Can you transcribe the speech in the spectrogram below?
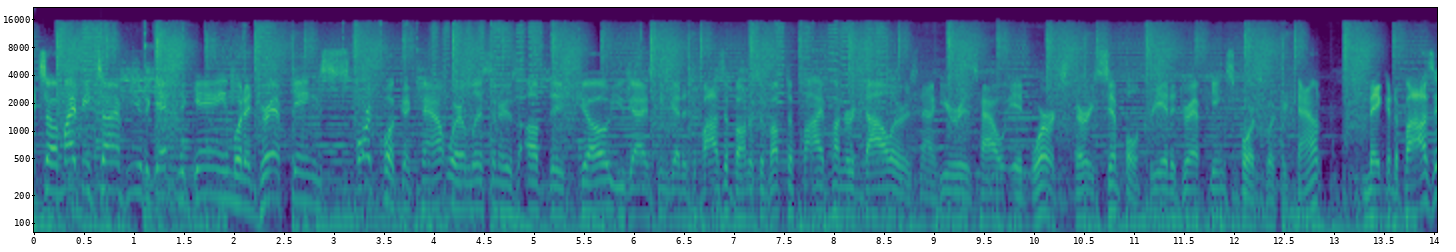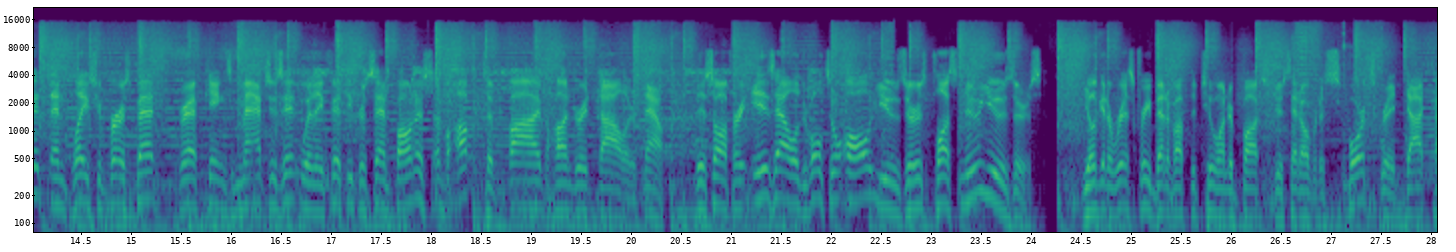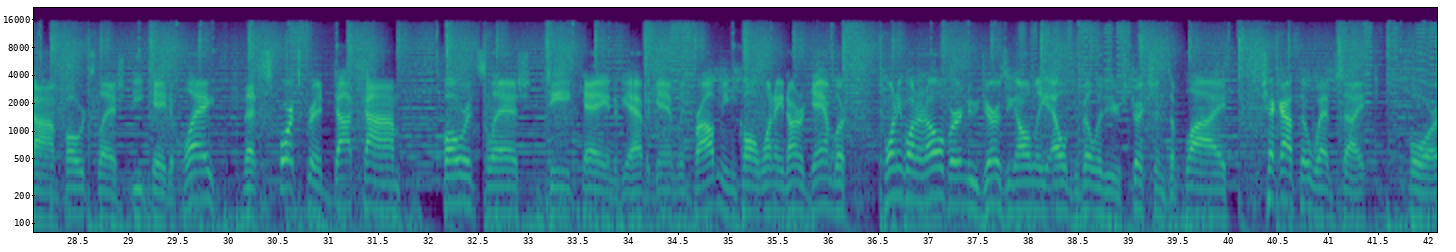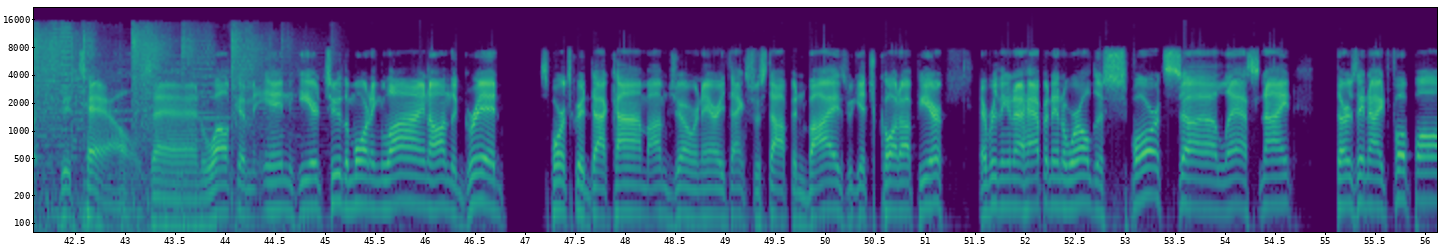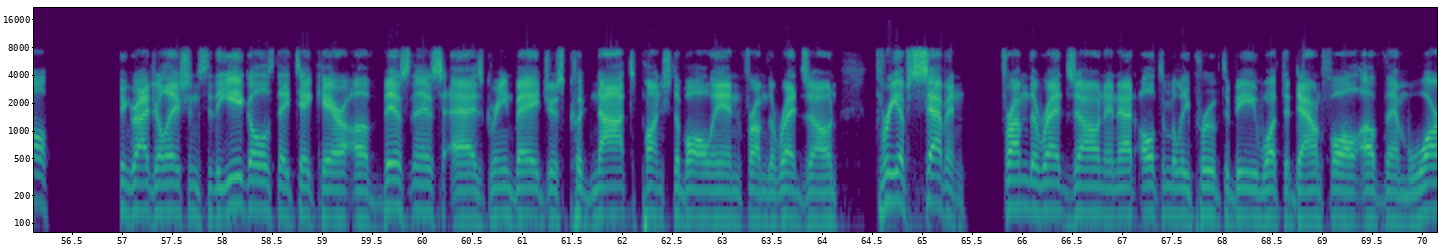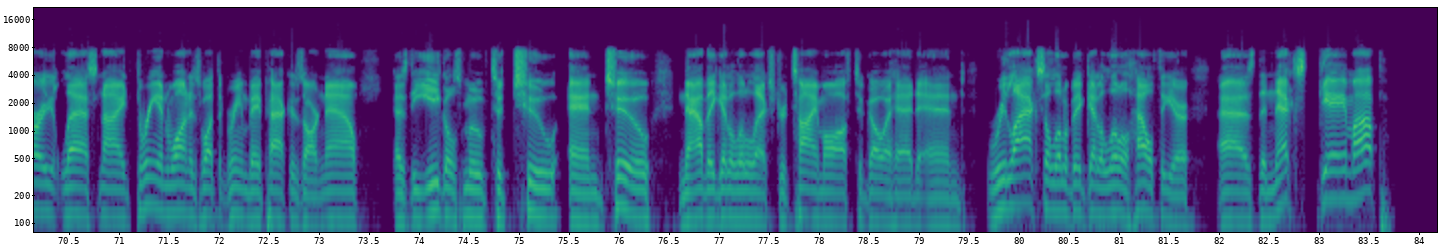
So it might be time for you to get in the game with a DraftKings Sportsbook account where listeners of this show, you guys can get a deposit bonus of up to $500. Now, here is how it works. Very simple. Create a DraftKings Sportsbook account, make a deposit, then place your first bet. DraftKings matches it with a 50% bonus of up to $500. Now, this offer is eligible to all users plus new users. You'll get a risk-free bet of up to 200 bucks. Just head over to sportsgrid.com forward slash DK to play. That's sportsgrid.com forward slash DK. And if you have a gambling problem, you can call 1-800-GAMBLER. 21 and over, New Jersey only. Eligibility restrictions apply. Check out the website for details. And welcome in here to the morning line on the grid. SportsGrid.com. I'm Joe Ranieri. Thanks for stopping by as we get you caught up here. Everything that happened in the world of sports uh, last night, Thursday night football. Congratulations to the Eagles. They take care of business as Green Bay just could not punch the ball in from the red zone. Three of seven from the red zone, and that ultimately proved to be what the downfall of them were last night. Three and one is what the Green Bay Packers are now as the Eagles move to two and two. Now they get a little extra time off to go ahead and relax a little bit, get a little healthier. As the next game up,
